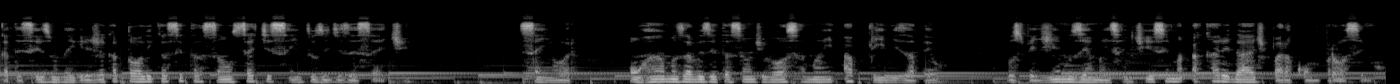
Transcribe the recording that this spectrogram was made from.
Catecismo da Igreja Católica, citação 717. Senhor, honramos a visitação de vossa mãe, a prima Isabel. Vos pedimos Mãe Santíssima a caridade para com o próximo.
